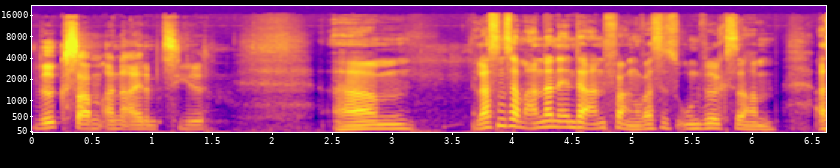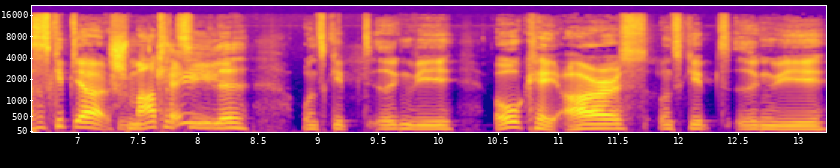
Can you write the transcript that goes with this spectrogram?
wirksam an einem Ziel? Ähm, lass uns am anderen Ende anfangen. Was ist unwirksam? Also es gibt ja smarte Okay. Ziele und es gibt irgendwie OKRs und es gibt irgendwie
